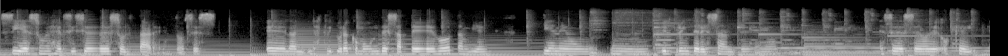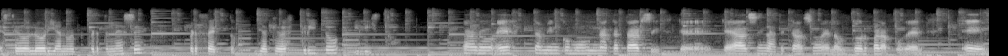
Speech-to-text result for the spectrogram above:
sí es un ejercicio de soltar. Entonces, eh, la, escritura como un desapego también tiene un, filtro interesante, ese deseo de, ok, este dolor ya no me pertenece, perfecto, ya quedó escrito y listo. Claro, es también como una catarsis que, que hace en este caso el autor para poder eh,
